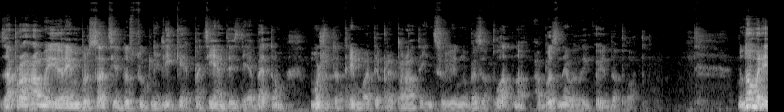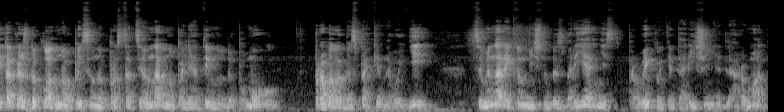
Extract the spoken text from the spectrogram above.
За програмою реімбурсації доступні ліки пацієнти з діабетом можуть отримувати препарати інсуліну безоплатно або з невеликою доплатою. В номері також докладно описано про стаціонарну паліативну допомогу, правила безпеки на воді, семінар економічна безбар'єрність, про виклики та рішення для громад,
